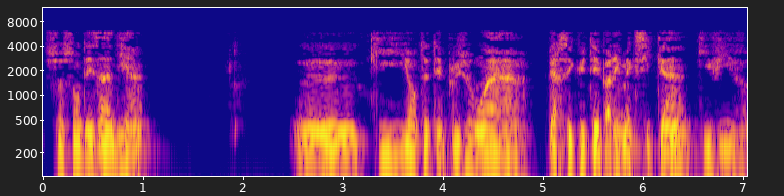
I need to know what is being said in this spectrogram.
Ce sont des Indiens euh, qui ont été plus ou moins persécutés par les Mexicains, qui vivent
